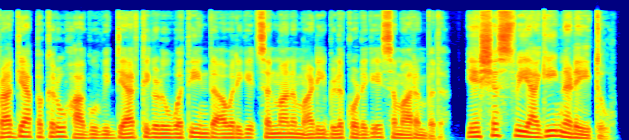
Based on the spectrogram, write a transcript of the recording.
ಪ್ರಾಧ್ಯಾಪಕರು ಹಾಗೂ ವಿದ್ಯಾರ್ಥಿಗಳು ವತಿಯಿಂದ ಅವರಿಗೆ ಸನ್ಮಾನ ಮಾಡಿ ಬಿಳಕೊಡುಗೆ ಸಮಾರಂಭದ ಯಶಸ್ವಿಯಾಗಿ ನಡೆಯಿತು.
